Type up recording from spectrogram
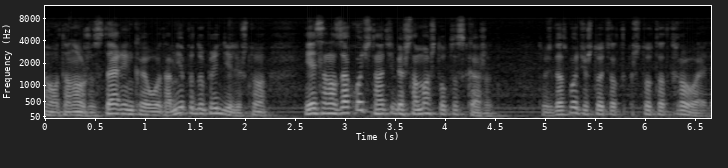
Вот она уже старенькая. Вот, а мне предупредили, что если она захочет, она тебе сама что-то скажет. То есть Господь что-то что открывает.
